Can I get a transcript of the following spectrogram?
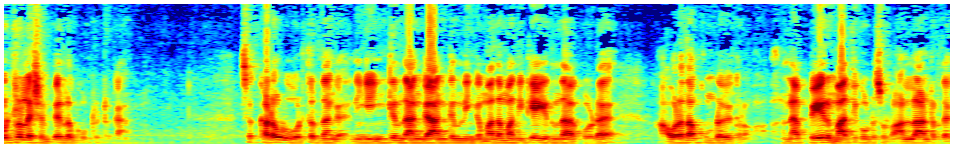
ஒன்றரை லட்சம் பேரில் கூப்பிட்டுட்ருக்காங்க ஸோ கடவுள் ஒருத்தர் தாங்க. நீங்கள் இங்கேருந்து அங்கே அங்கேருந்து நீங்கள் மதம் மாற்றிட்டே இருந்தால் கூட அவரை தான் கும்பிட வைக்கிறோம். ஆனால் பேர் மாற்றி கூப்பிட்டு சொல்கிறோம் அல்லான்றத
